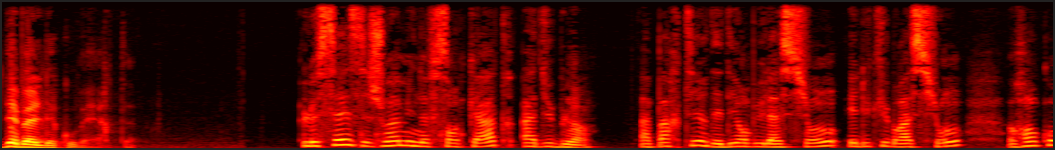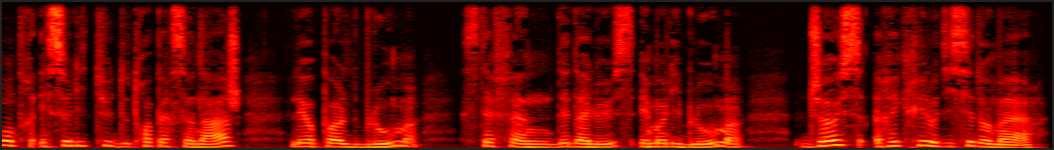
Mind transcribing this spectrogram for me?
de belles découvertes. Le 16 juin 1904, à Dublin, à partir des déambulations, élucubrations, rencontres et solitudes de trois personnages, Léopold Bloom, Stephen Dédalus et Molly Bloom, Joyce réécrit l'Odyssée d'Homère.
